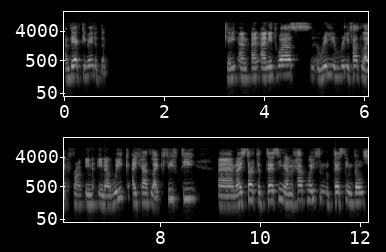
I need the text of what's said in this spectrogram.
and they activated them okay and, and and it was really really fast like from in in a week i had like 50 and i started testing and halfway through testing those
